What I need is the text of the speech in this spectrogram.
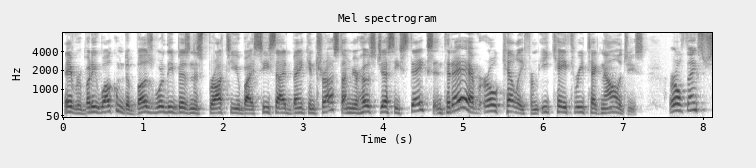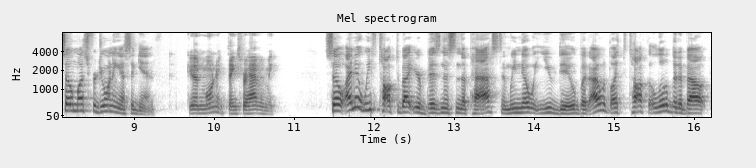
Hey everybody, welcome to Buzzworthy Business brought to you by Seaside Bank and Trust. I'm your host Jesse Stakes and today I have Earl Kelly from EK3 Technologies. Earl, thanks so much for joining us again. Good morning. Thanks for having me. So I know we've talked about your business in the past and we know what you do, but I would like to talk a little bit about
